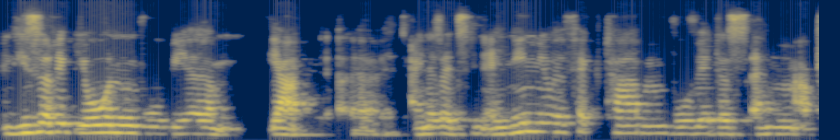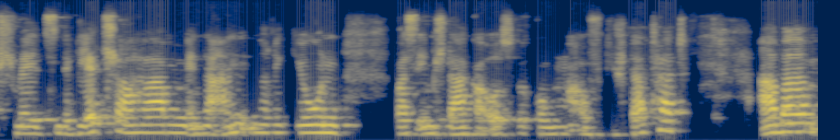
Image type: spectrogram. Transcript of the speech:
in dieser Region, wo wir ja äh, einerseits den El Niño-Effekt haben, wo wir das ähm, abschmelzende Gletscher haben in der Andenregion, was eben starke Auswirkungen auf die Stadt hat. Aber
